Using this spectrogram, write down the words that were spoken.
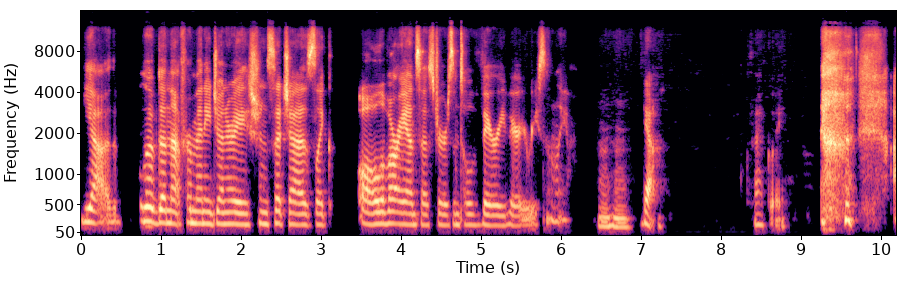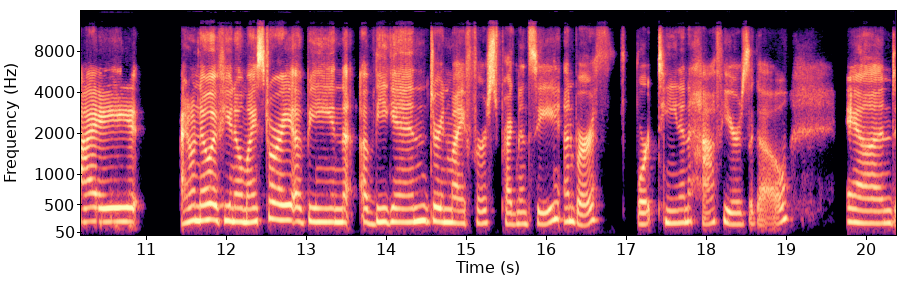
Yeah. Who have done that for many generations, such as like all of our ancestors until very, very recently. Mm-hmm. Yeah. Exactly. I I don't know if you know my story of being a vegan during my first pregnancy and birth. 14 and a half years ago. And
